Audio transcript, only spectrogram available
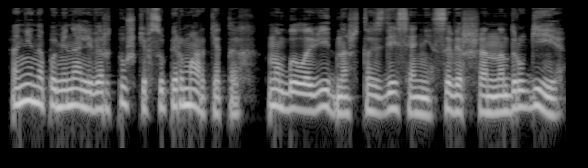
Они напоминали вертушки в супермаркетах, но было видно, что здесь они совершенно другие.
